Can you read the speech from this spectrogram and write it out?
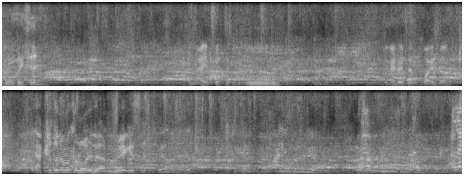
অনেক লোক হয়েছে একশো জনের মতো রইল আর রয়ে গেছে। আরে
